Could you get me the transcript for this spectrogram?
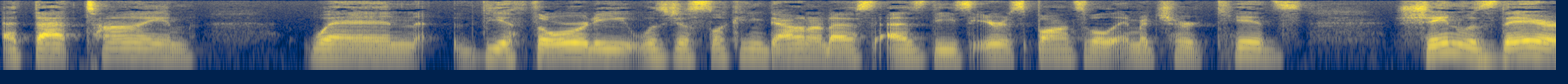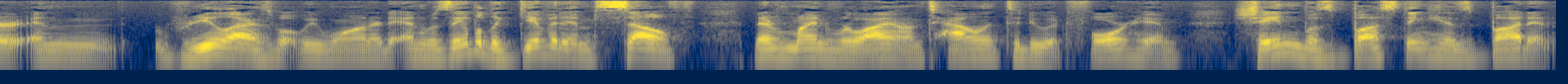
at that time when the authority was just looking down at us as these irresponsible, immature kids. Shane was there and realized what we wanted and was able to give it himself, never mind rely on talent to do it for him. Shane was busting his butt and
